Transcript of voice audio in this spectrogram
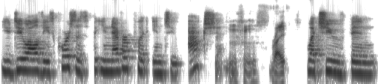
you do all these courses, but you never put into action, mm-hmm. right? What you've been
